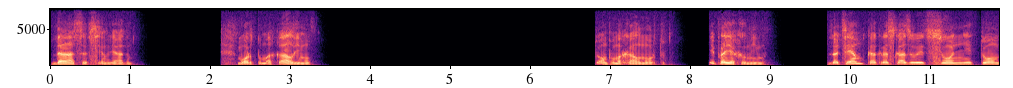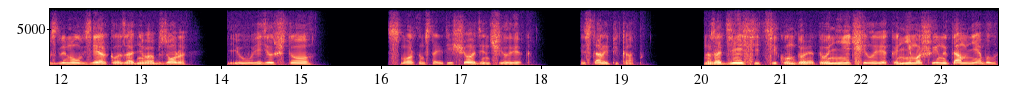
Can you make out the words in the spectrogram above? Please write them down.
Да, совсем рядом. Морт помахал ему. Том помахал Морту и проехал мимо. Затем, как рассказывает Сонни, Том взглянул в зеркало заднего обзора и увидел, что с Мортом стоит еще один человек и старый пикап. Но за десять секунд до этого ни человека, ни машины там не было.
